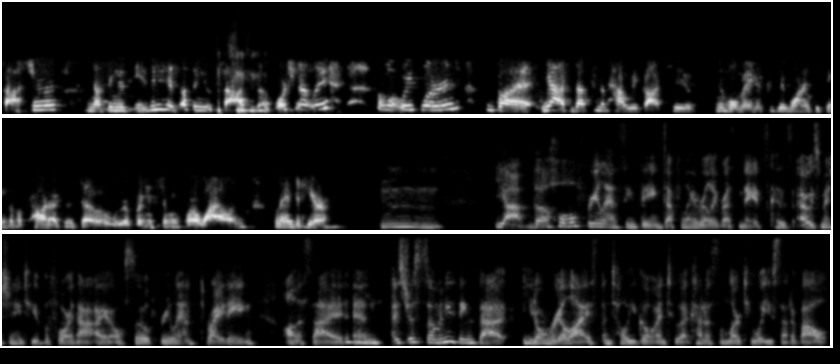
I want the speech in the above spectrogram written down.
faster. Nothing is easy nothing is fast, unfortunately, from what we've learned. But yeah, so that's kind of how we got to Nimble Made because we wanted to think of a product. And so we were brainstorming for a while and landed here. Mm. Yeah, the whole freelancing thing definitely really resonates because I was mentioning to you before that I also freelanced writing on the side. Mm-hmm. And it's just so many things that you don't realize until you go into it, kind of similar to what you said about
